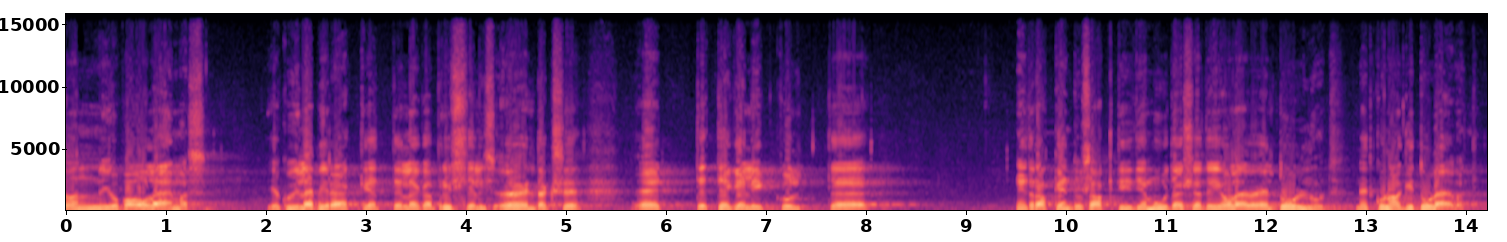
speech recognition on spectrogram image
on juba olemas, ja kui läbirääkijatele ka Brüsselis öeldakse, et tegelikult need rakendusaktid ja muud asjad ei ole veel tulnud, need kunagi tulevad,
